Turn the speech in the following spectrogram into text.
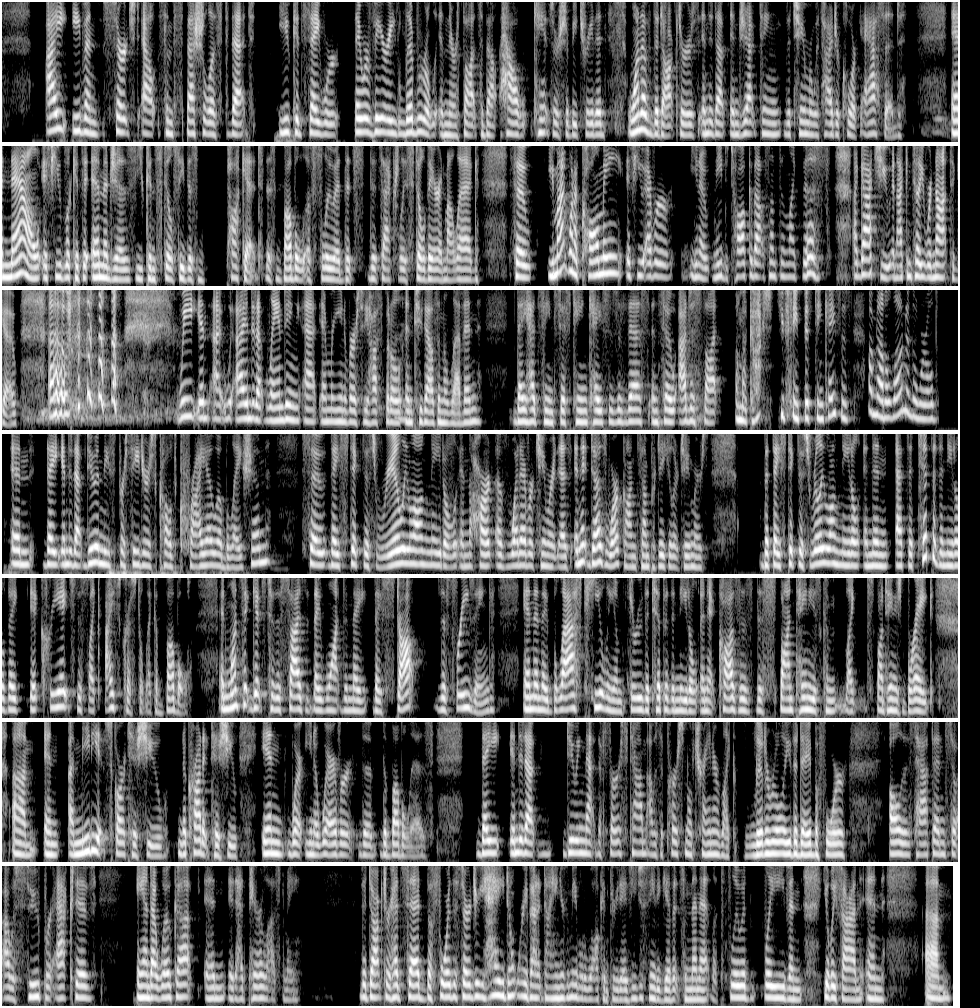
I even searched out some specialists that you could say were they were very liberal in their thoughts about how cancer should be treated. One of the doctors ended up injecting the tumor with hydrochloric acid. And now if you look at the images, you can still see this pocket, this bubble of fluid that's that's actually still there in my leg. So you might want to call me if you ever, you know, need to talk about something like this. I got you and I can tell you where not to go. Uh, we in, I, I ended up landing at Emory University Hospital in 2011. They had seen 15 cases of this, and so I just thought, oh my gosh, you've seen 15 cases. I'm not alone in the world. And they ended up doing these procedures called cryoablation. So they stick this really long needle in the heart of whatever tumor it is, and it does work on some particular tumors. But they stick this really long needle and then at the tip of the needle they it creates this like ice crystal like a bubble. And once it gets to the size that they want then they they stop the freezing and then they blast helium through the tip of the needle and it causes this spontaneous com- like spontaneous break um, and immediate scar tissue necrotic tissue in where you know wherever the the bubble is. They ended up doing that the first time i was a personal trainer like literally the day before all this happened so i was super active and i woke up and it had paralyzed me the doctor had said before the surgery, Hey, don't worry about it, Diane. You're going to be able to walk in three days. You just need to give it some minute, let the fluid leave, and you'll be fine. And um,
